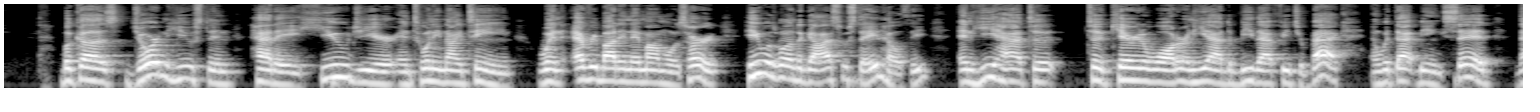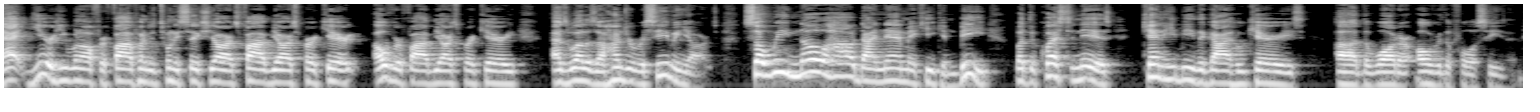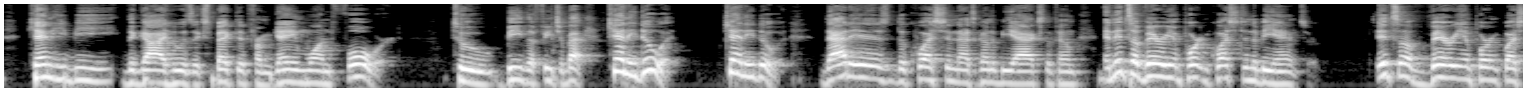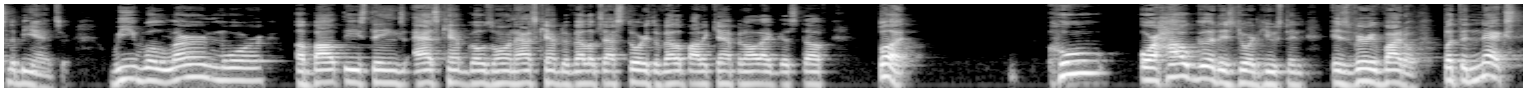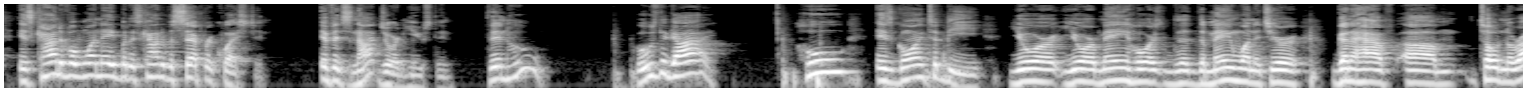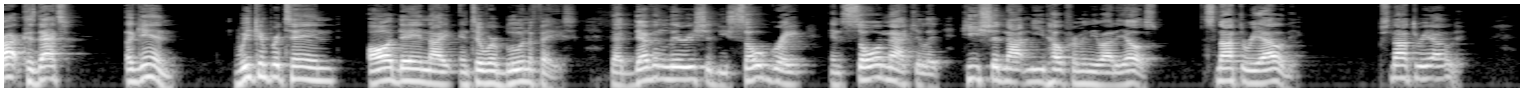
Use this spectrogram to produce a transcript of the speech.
because Jordan Houston had a huge year in 2019 when everybody in their mama was hurt. He was one of the guys who stayed healthy and he had to to carry the water and he had to be that feature back. And with that being said, that year he went off for 526 yards, five yards per carry, over five yards per carry, as well as 100 receiving yards. So we know how dynamic he can be. But the question is, can he be the guy who carries uh, the water over the full season? Can he be the guy who is expected from game one forward to be the feature back? Can he do it? Can he do it? That is the question that's going to be asked of him. And it's a very important question to be answered. It's a very important question to be answered. We will learn more about these things as camp goes on, as camp develops, as stories develop out of camp, and all that good stuff. But who or how good is Jordan Houston is very vital. But the next is kind of a 1A, but it's kind of a separate question. If it's not Jordan Houston, then who? Who's the guy? Who is going to be your your main horse, the, the main one that you're gonna have um toting the rock? Because that's again, we can pretend all day and night until we're blue in the face that Devin Leary should be so great and so immaculate, he should not need help from anybody else. It's not the reality. It's not the reality.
